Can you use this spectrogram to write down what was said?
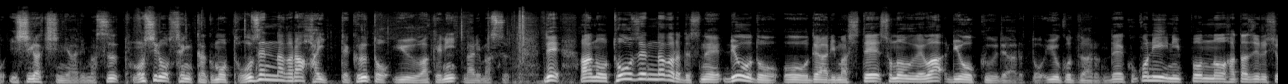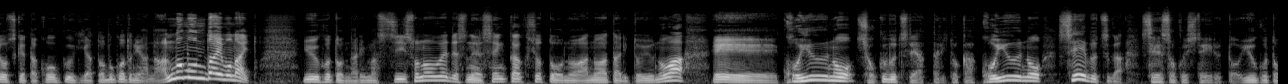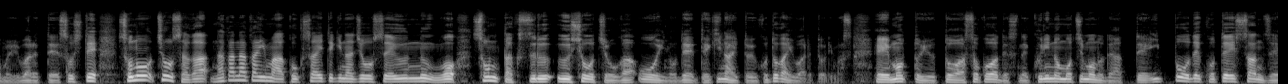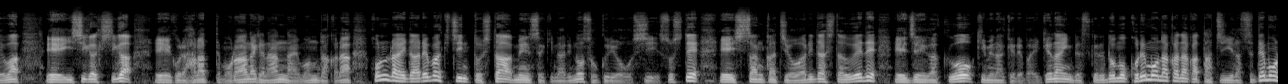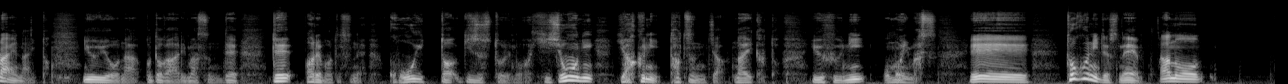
石垣市にあります殿城尖閣も当然ながら入ってくるというわけになります。で、あの、当然ながらですね、領土でありまして、その上は領空であるということであるんで、ここに日本の旗印をつけた航空機が飛ぶことには何の問題もないということになりますし、その上ですね、尖閣諸島のあの辺りというのは、えー、固有の植物であったりとか固有の生物が生息しているということも言われてそしてその調査がなかなか今国際的な情勢云々を忖度する省庁が多いのでできないということが言われております、えー、もっと言うとあそこはですね国の持ち物であって一方で固定資産税は、えー、石垣市が、えー、これ払ってもらわなきゃなんないものだから本来であればきちんとした面積なりの測量をしそして、えー、資産価値を割り出した上で、えー、税額を決めなければいけないんですけれどもこれもなかなか立ち入らせてもらえないというようなことがありますんで、であればですね、こういった技術というのは非常に役に立つんじゃないかというふうに思います。えー、特にですね、あの、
